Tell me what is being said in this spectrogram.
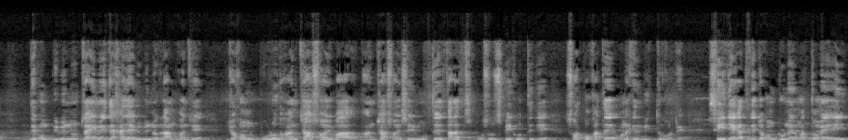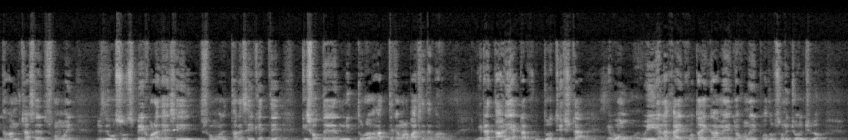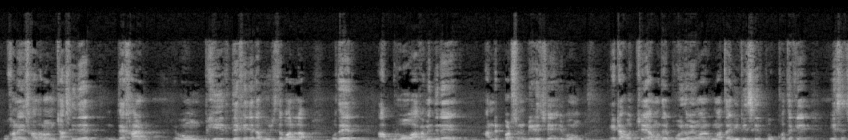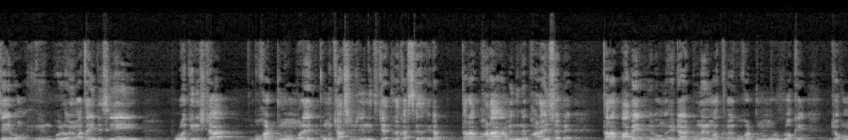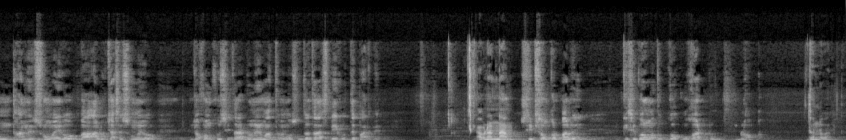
দেখুন, বিভিন্ন টাইমে দেখা যায় বিভিন্ন গ্রামগঞ্জে যখন বড় ধান চাষ হয় বা ধান চাষ হয়, সেই মুহূর্তে তারা ওষুধ স্প্রে করতে গিয়ে সর্পঘাতে অনেকের মৃত্যু ঘটে। সেই জায়গা থেকে যখন ড্রোনের মাধ্যমে এই ধান চাষের সময় যদি ওষুধ স্প্রে করা যায়, সেই সময়, তাহলে সেই ক্ষেত্রে কৃষকদের মৃত্যুর হাত থেকে আমরা বাঁচাতে পারব। এটা তারই একটা ক্ষুদ্র চেষ্টা এবং ওই এলাকায় কোথায় গ্রামে যখন এই প্রদর্শনী চলছিল, ওখানে সাধারণ চাষিদের দেখার এবং ভিড় দেখে যেটা বুঝতে পারলাম, ওদের আগ্রহ আগামী দিনে হান্ড্রেড পার্সেন্ট বেড়েছে এবং এটা হচ্ছে আমাদের ভৈরবী মাতা ইটিসির পক্ষ থেকে এসেছে এবং ভৈরবী মাতা ইটিসি এই পুরো জিনিসটা গোহাট দু নম্বরে কোনো চাষি যদি নিতে চায় তাদের কাছ থেকে এটা তারা ভাড়া আগামী দিনে ভাড়া হিসেবে তারা পাবে এবং এটা ড্রোনের মাধ্যমে গোহার দু নম্বর ব্লকে যখন ধানের সময় হোক বা আলু চাষের সময় হোক যখন খুশি তারা ড্রোনের মাধ্যমে ওষুধটা তারা স্প্রে করতে পারবে। আপনার নাম? শিবশঙ্কর পালুই কৃষি কর্মাধ্যক্ষ গোহার টু ব্লক। ধন্যবাদ।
